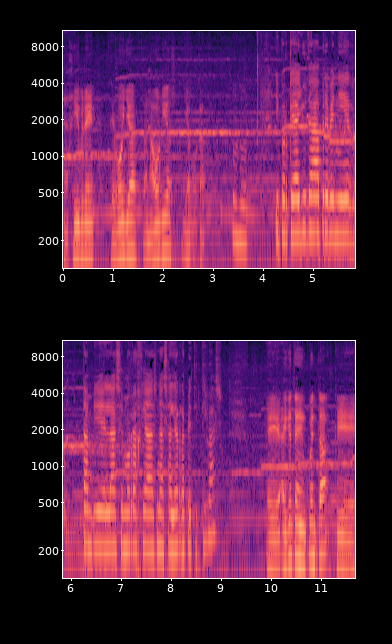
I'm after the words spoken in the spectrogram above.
jengibre, cebolla, zanahorias y aguacate. ¿Y por qué ayuda a prevenir también las hemorragias nasales repetitivas? Eh, hay que tener en cuenta que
